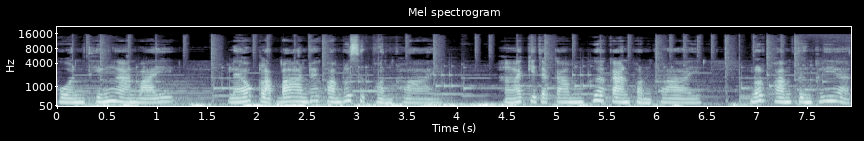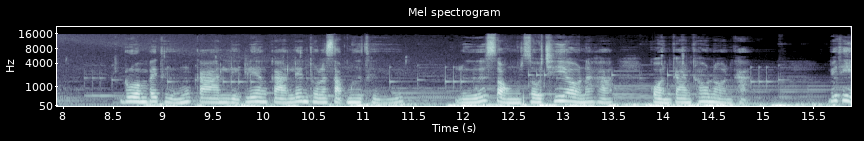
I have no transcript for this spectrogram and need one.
ควรทิ้งงานไว้ แล้วกลับบ้านด้วยความรู้สึกผ่อนคลาย หากิจกรรมเพื่อการผ่อนคลาย ลดความตึงเครียด รวมไปถึงการหลีกเลี่ยงการเล่นโทรศัพท์มือถือ หรือส่องโซเชียลนะคะ ก่อนการเข้านอนค่ะ วิธี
